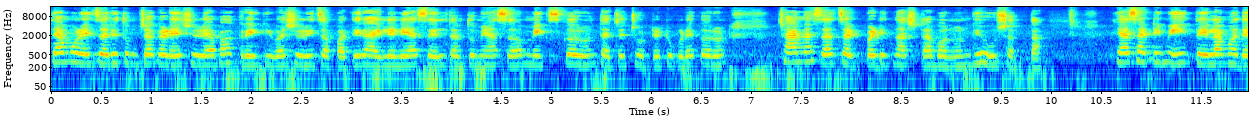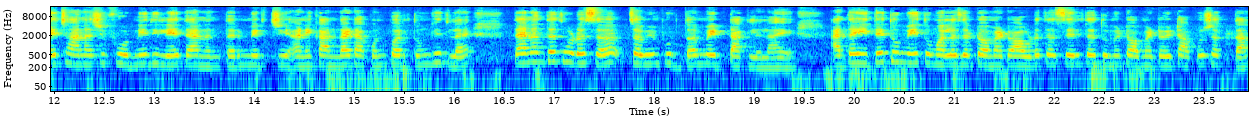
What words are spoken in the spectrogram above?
त्यामुळे जरी तुमच्याकडे शिळ्या भाकरी किंवा शिळी चपाती राहिलेली असेल तर तुम्ही असं मिक्स करून त्याचे छोटे तुकडे करून छान असा चटपटीत नाश्ता बनवून घेऊ शकता. ह्यासाठी मी तेलामध्ये छान अशी फोडणी दिली आहे त्यानंतर मिरची आणि कांदा टाकून परतून घेतला आहे त्यानंतर थोडंसं चवीपुरतं मीठ टाकलेलं आहे. आता इथे तुम्ही तुम्हाला जर टोमॅटो आवडत असेल तर तुम्ही टोमॅटोही टाकू शकता.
